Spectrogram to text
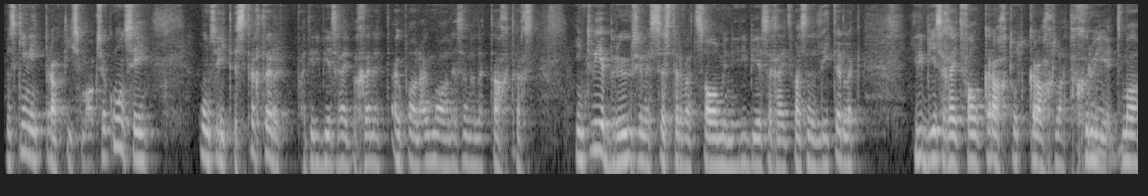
miskien net prakties maak. So kom ons sê ons het 'n stigter wat hierdie besigheid begin het, oupa en ouma, hulle is in hulle 80's en twee broers en 'n suster wat saam in hierdie besigheid was en letterlik hierdie besigheid van krag tot krag laat groei het. Maar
